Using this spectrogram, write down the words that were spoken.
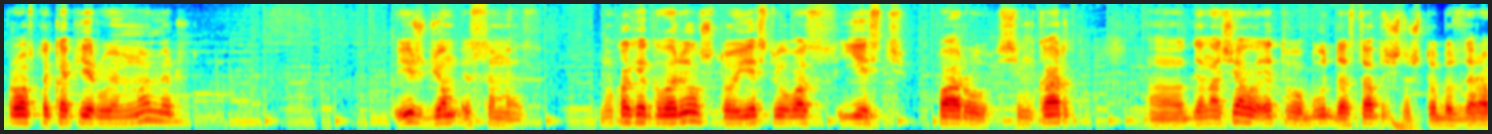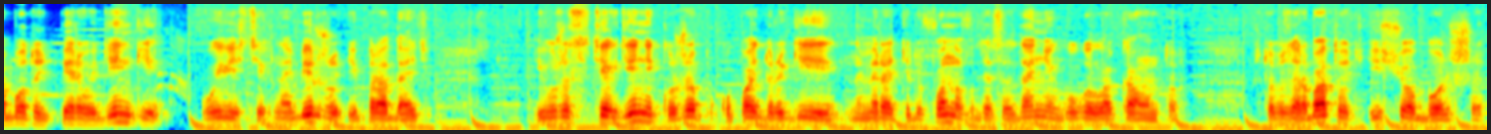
Просто копируем номер и ждем смс. Ну, как я говорил, что если у вас есть пару сим-карт, э, для начала этого будет достаточно, чтобы заработать первые деньги, вывести их на биржу и продать. И уже с тех денег уже покупать другие номера телефонов для создания Google аккаунтов, чтобы зарабатывать еще больше.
